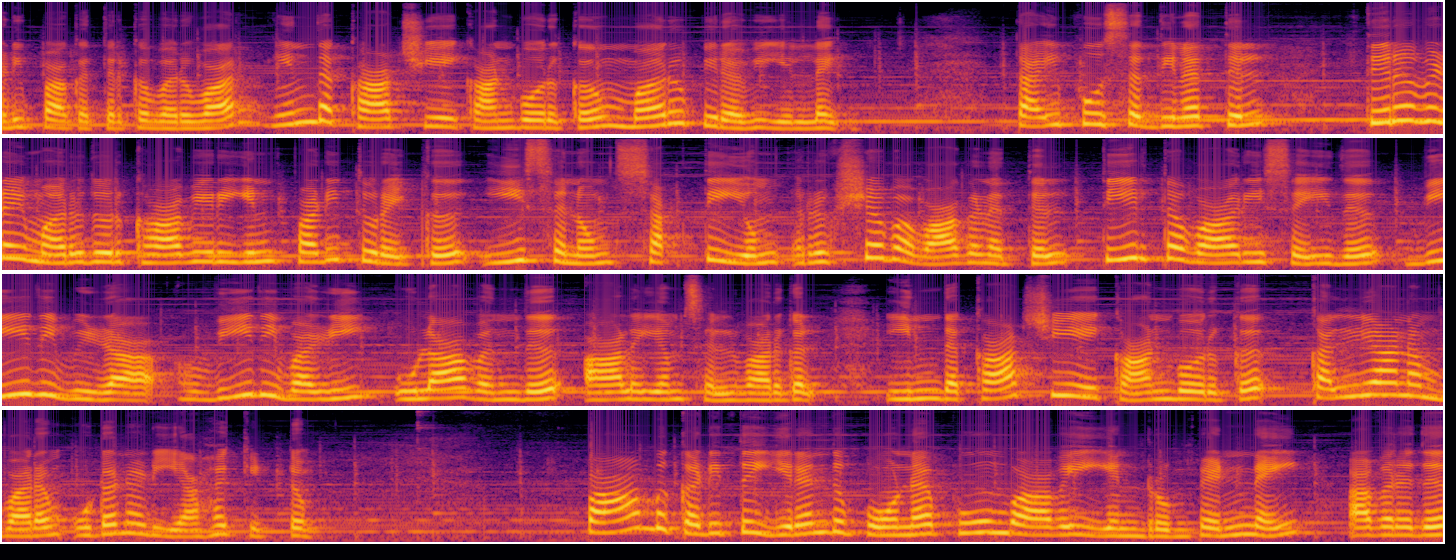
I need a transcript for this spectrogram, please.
அடிப்பாகத்திற்கு வருவார். இந்த காட்சியை காண்போருக்கு மறுபிறவி இல்லை. தைப்பூச தினத்தில் திருவிடை மருதூர் காவிரியின் படித்துறைக்கு ஈசனும் சக்தியும் ரிஷப வாகனத்தில் தீர்த்தவாரி செய்து வீதி விழா வீதி வழி உலா வந்து ஆலயம் செல்வார்கள். இந்த காட்சியை காண்போருக்கு கல்யாணம் வரம் உடனடியாக கிட்டும். பாம்பு கடித்து இறந்து போன பூம்பாவை என்றும் பெண்ணை அவரது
